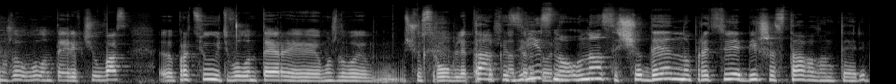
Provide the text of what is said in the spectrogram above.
можливо, волонтерів? Чи у вас е, працюють волонтери, можливо, щось роблять також Так, на звісно, у нас щоденно працює більше ста волонтерів.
